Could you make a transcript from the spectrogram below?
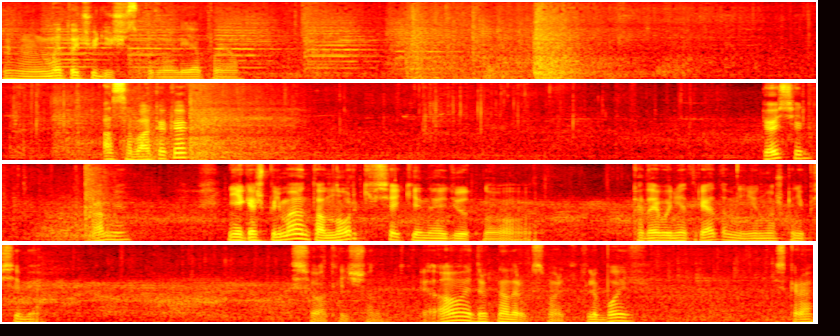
Мы то чудище спугнули, я понял. А собака как? Песель. камня. Не, я, конечно, понимаю, он там норки всякие найдет, но когда его нет рядом, мне немножко не по себе. Все, отлично. Ой, друг на друга смотрит. Любовь, искра,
